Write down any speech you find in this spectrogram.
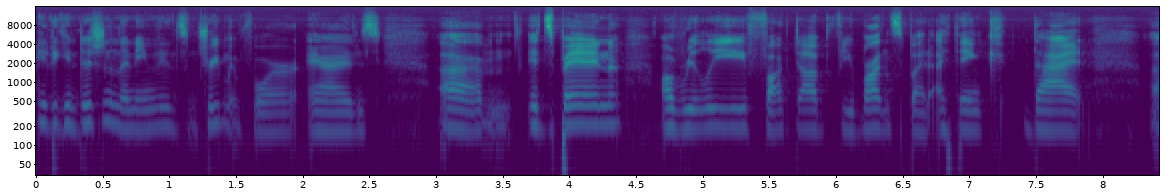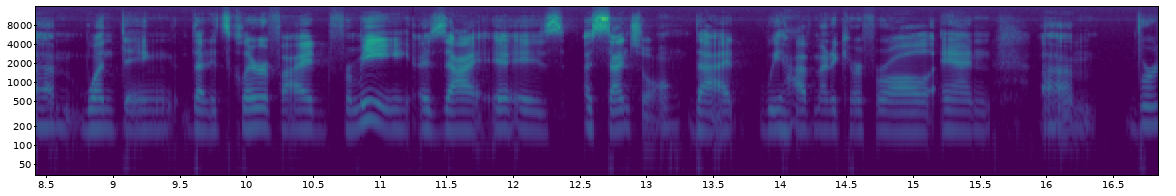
he had a condition that he needed some treatment for, and um, it's been a really fucked up few months. But I think that. Um, one thing that it's clarified for me is that it is essential that we have Medicare for all, and um, we're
